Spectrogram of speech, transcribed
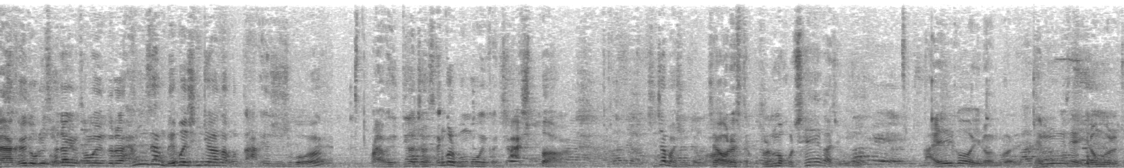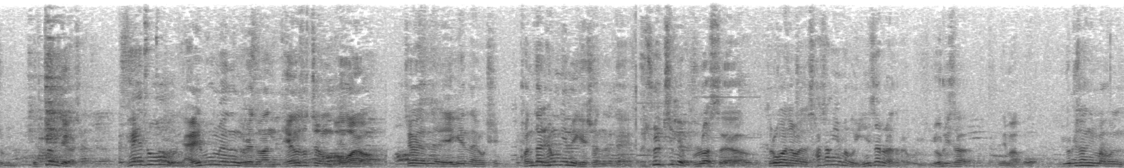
야 그래도 우리 사장님 사모님들은 항상 매번 신기하다고 딱 해주시고. 어? 아 근데 네가 진짜 생걸 못 먹으니까 진짜 아쉽다. 진짜 맛있는데 제가 와. 어렸을 때 굴 먹고 체해가지고 날거 이런 거를 냄새 이런 거를 좀못 견뎌요 제가 회도 얇으면은 그래도 한 대여섯 점은 먹어요. 제가 옛날에 얘기했나요 혹시? 건달 형님이 계셨는데 술집에 불렀어요. 들어가자마자 사장님하고 인사를 하더라고요 요리사님하고. 요리사님하고는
